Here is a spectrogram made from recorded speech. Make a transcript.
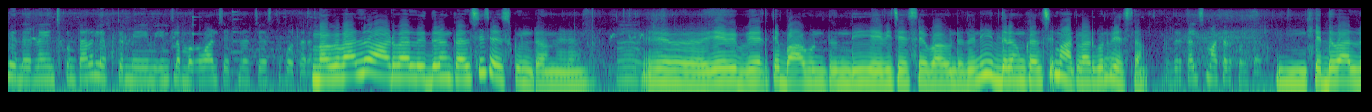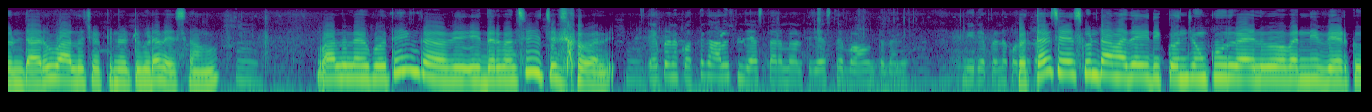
మీరు నిర్ణయించుకుంటారా? లేకపోతే మీ ఇంట్లో మగవాళ్ళు చెప్పినట్టు చేస్తూ పోతారా? మగవాళ్ళు ఆడవాళ్ళు ఇద్దరం కలిసి చేసుకుంటాం మేడం. ఏవి పెడితే బాగుంటుంది ఏవి చేస్తే బాగుంటుందని ఇద్దరం కలిసి మాట్లాడుకొని వేస్తాం. ఇద్దరు కలిసి మాట్లాడుకుంటారు? పెద్దవాళ్ళు ఉంటారు వాళ్ళు చెప్పినట్టు కూడా వేస్తాము. వాళ్ళు లేకపోతే ఇంకా ఇద్దరు కలిసి చేసుకోవాలి. ఎప్పుడైనా కొత్తగా ఆలోచన చేస్తారా? మేము చేస్తే బాగుంటుందని? కొత్తగా చేసుకుంటాం అదే ఇది కొంచెం కూరగాయలు అవన్నీ వేడుకు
